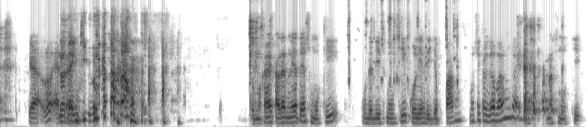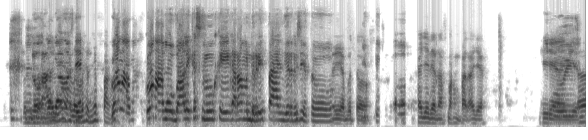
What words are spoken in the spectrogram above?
kayak lo no SMA, thank you. Tuh, makanya kalian lihat ya Smuki udah di Smuki kuliah di Jepang. Masih kagak bangga itu karena Smuki. Lo kagak, Jepang. gue gak, gua gak mau balik ke Smuki karena menderita anjir di situ. Iya betul. Kayak jadi anak empat aja. iya Wih, iya.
